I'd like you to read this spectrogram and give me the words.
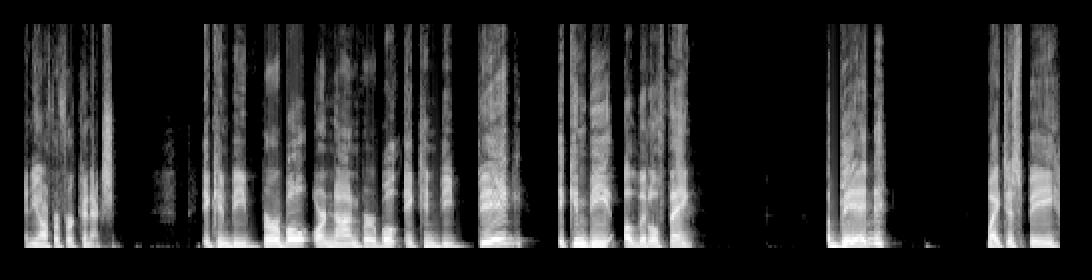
Any offer for connection. It can be verbal or nonverbal, it can be big, it can be a little thing. A bid might just be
